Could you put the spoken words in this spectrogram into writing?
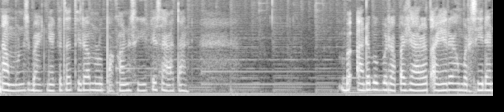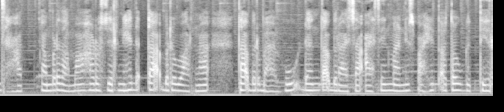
namun sebaiknya kita tidak melupakan segi kesehatan. Be ada beberapa syarat air yang bersih dan sehat. Yang pertama, harus jernih, tak berwarna, tak berbau, dan tak berasa asin, manis, pahit, atau getir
